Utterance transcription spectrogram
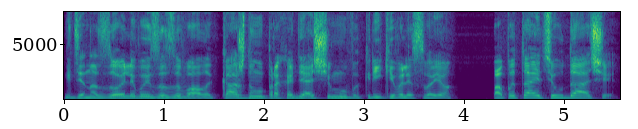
где назойливые зазывалы каждому проходящему выкрикивали свое «Попытайте удачи!».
